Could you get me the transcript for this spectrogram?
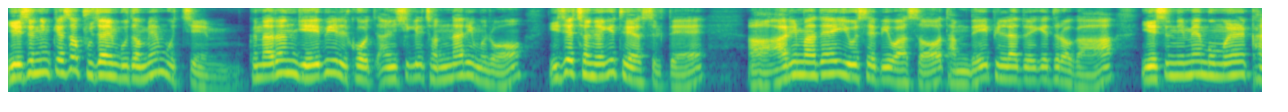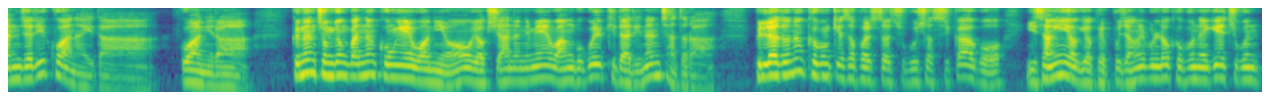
예수님께서 부자의 무덤에 묻힘. 그날은 예비일 곧 안식일 전날이므로 이제 저녁이 되었을 때 아, 아리마대 요셉이 와서 담대히 빌라도에게 들어가 예수님의 몸을 간절히 구하나이다. 구하니라. 그는 존경받는 공의 원이요 역시 하느님의 왕국을 기다리는 자더라. 빌라도는 그분께서 벌써 죽으셨을까 하고 이상히 여겨 백부장을 불러 그분에게 죽은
